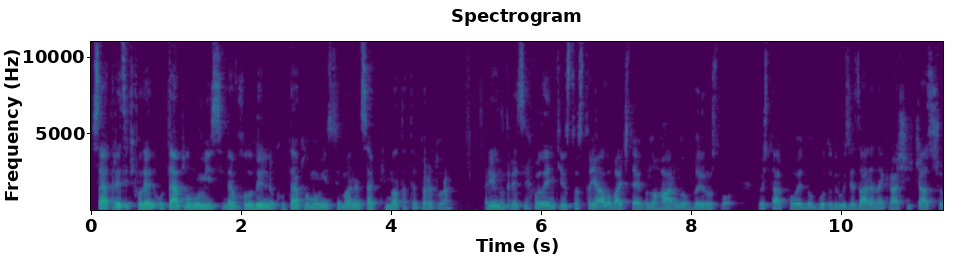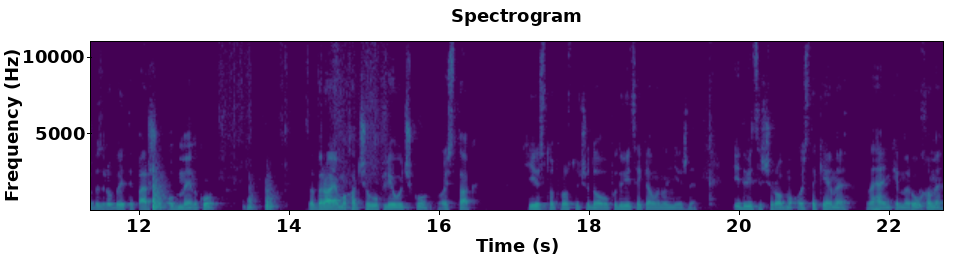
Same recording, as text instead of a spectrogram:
Все, 30 хвилин у теплому місці, не в холодильнику, в теплому місці. У мене це кімнатна температура. Рівно 30 хвилин тісто стояло, бачите, як воно гарно виросло. Ось так повинно бути, друзі. Зараз найкращий час, щоб зробити першу обминку. Забираємо харчову плівочку. Ось так. Тісто просто чудово. Подивіться, яке воно ніжне. І дивіться, що робимо. Ось такими легенькими рухами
